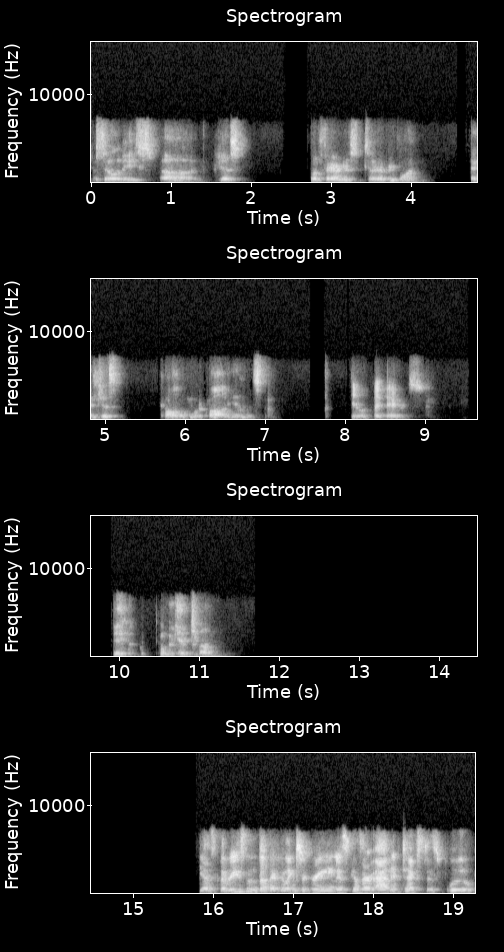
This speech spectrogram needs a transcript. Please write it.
facilities, uh, just for fairness to everyone. And just call them water quality inlets. They were my favorites. Yeah, don't get in trouble. Yes, the reason the hyperlinks are green is because our added text is blue,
